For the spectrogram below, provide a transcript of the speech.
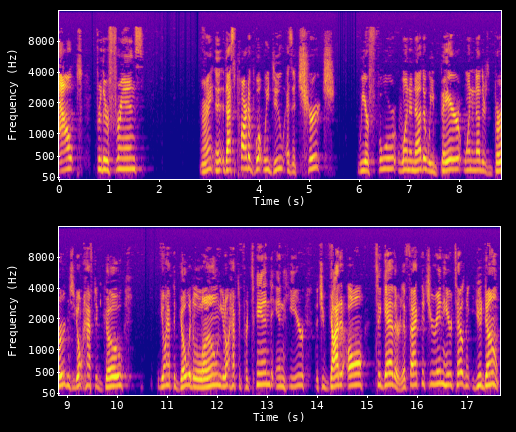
out for their friends. All right? That's part of what we do as a church. We are for one another. We bear one another's burdens. You don't have to go, you don't have to go it alone. You don't have to pretend in here that you've got it all together. The fact that you're in here tells me you don't.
